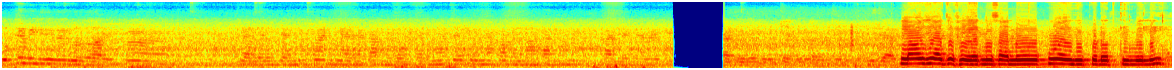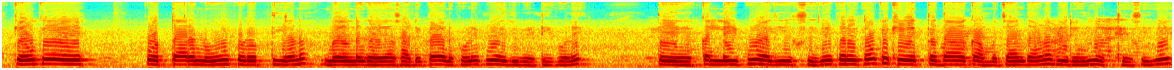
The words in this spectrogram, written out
ਉੱਥੇ ਮਿਲੀ ਸੀ ਮੇਰੇ ਗੁਰਦੁਆਰੇ। ਹਾਂ। ਚੱਲ ਜੰਦੀ ਭਾਂਡੀ ਆ ਜਾ ਕੰਮ ਬਹੁਤ ਕਰਨਾ ਚੱਲ ਕੋਈ ਨਾ ਆਪਾਂ ਗੱਲਾਂ ਕਰਨੀ ਕਰ ਲੈਣੇ ਲਓ ਜੀ ਅੱਜ ਫੇਰ ਨਹੀਂ ਸਾਨੂੰ ਭੂਆ ਦੀ ਪੜੋਤੀ ਮਿਲੀ ਕਿਉਂਕਿ ਪੋਤਰ ਨੂੰ ਪੜੋਤੀ ਹਨ ਮਿਲਣ ਗਏ ਆ ਸਾਡੀ ਭੈਣ ਕੋਲੇ, ਭੂਏ ਦੀ ਬੇਟੀ ਕੋਲੇ। ਤੇ ਇਕੱਲੇ ਹੀ ਭੂਆ ਜੀ ਸੀਗੇ ਘਰੇ, ਕਿਉਂਕਿ ਖੇਤ ਦਾ ਕੰਮ ਚੱਲਦਾ ਹੈ ਨਾ ਵੀਰੇ ਵੀ ਉੱਥੇ ਸੀਗੇ।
